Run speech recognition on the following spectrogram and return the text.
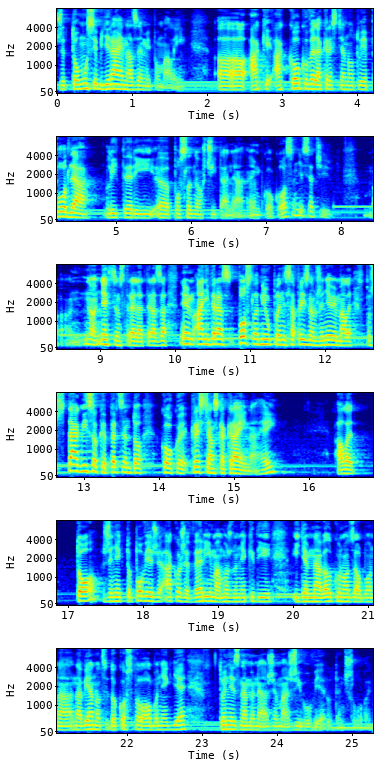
že to musí byť raj na zemi pomaly. Uh, a, ke, a koľko veľa kresťanov tu je podľa litery uh, posledného čítania. Neviem koľko, 80 či... No, nechcem streľať teraz. Neviem, ani teraz posledný úplne sa priznám, že neviem, ale to tak vysoké percento, koľko je kresťanská krajina, hej? Ale to, že niekto povie, že akože verím a možno niekedy idem na Veľkú noc alebo na, na Vianoce do kostola alebo niekde, to neznamená, že má živú vieru ten človek.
